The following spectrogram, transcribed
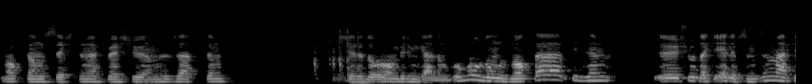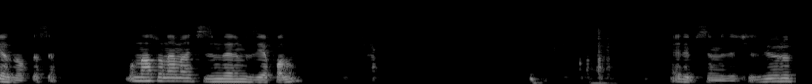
Noktamı seçtim. F5 yönümü düzelttim. İçeri doğru 10 birim geldim. Bu bulduğumuz nokta bizim e, şuradaki elipsimizin merkez noktası. Bundan sonra hemen çizimlerimizi yapalım. Elipsimizi çiziyoruz.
